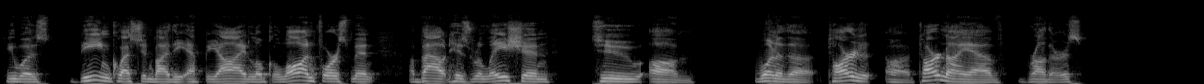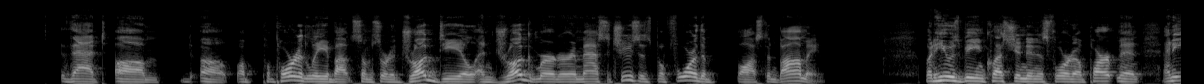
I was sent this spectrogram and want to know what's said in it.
he was being questioned by the FBI and local law enforcement about his relation to um, one of the Tar uh, Tsarnaev brothers that um, uh, purportedly about some sort of drug deal and drug murder in Massachusetts before the Boston bombing but he was being questioned in his Florida apartment. And he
